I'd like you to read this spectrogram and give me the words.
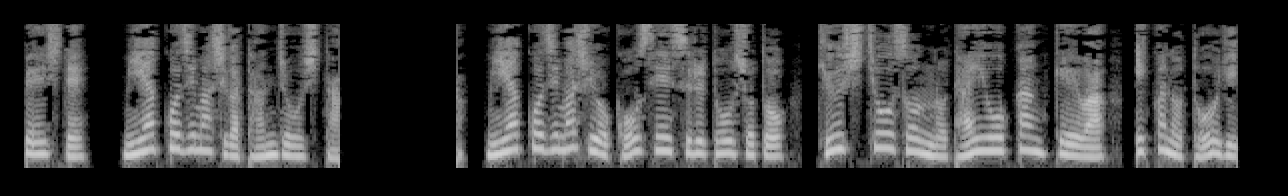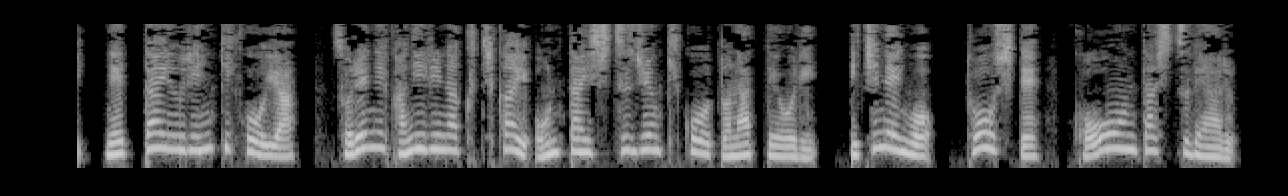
併して、宮古島市が誕生した。宮古島市を構成する当初と旧市町村の対応関係は以下の通り。熱帯雨林気候や、それに限りなく近い温帯湿潤気候となっており、1年を通して高温多湿である。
